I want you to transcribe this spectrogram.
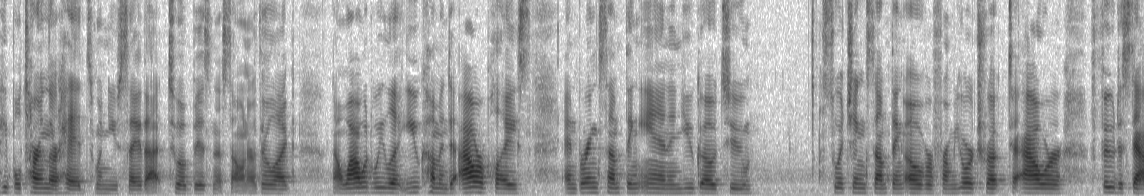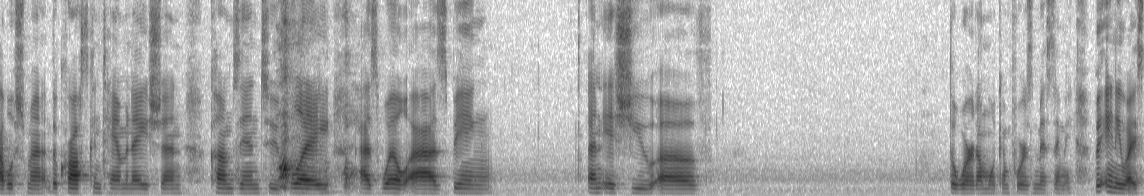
people turn their heads when you say that to a business owner. They're like, now why would we let you come into our place and bring something in and you go to switching something over from your truck to our food establishment, the cross contamination comes into play as well as being an issue of the word I'm looking for is missing me. But anyways,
